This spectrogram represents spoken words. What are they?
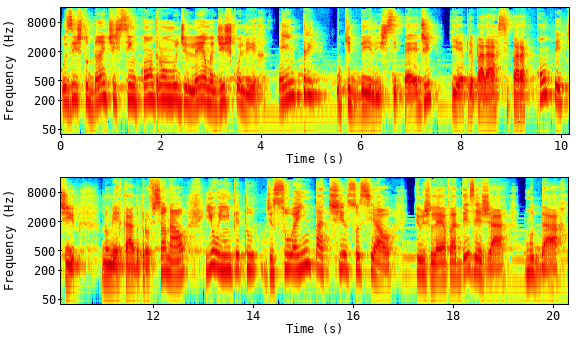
os estudantes se encontram no dilema de escolher entre o que deles se pede, que é preparar-se para competir no mercado profissional, e o ímpeto de sua empatia social, que os leva a desejar mudar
